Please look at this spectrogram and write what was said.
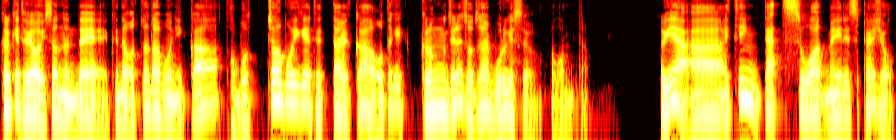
그렇게 되어 있었는데 근데 어쩌다 보니까 더 멋져 보이게 됐다 할까 어떻게 그런 건지는 저도 잘 모르겠어요.라고 합니다. So yeah, uh, I think that's what made it special.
